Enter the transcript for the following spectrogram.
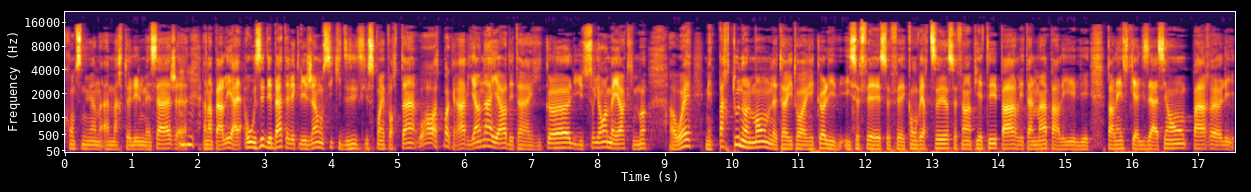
continuer à, marteler le message, à, mhm. en parler, à oser débattre avec les gens aussi qui disent que c'est pas important. Wow, c'est pas grave, il y en a ailleurs des terres agricoles, ils, ont un meilleur climat. Ah ouais, mais partout dans le monde, le territoire agricole, il, se fait se fait convertir, se fait empiéter par l'étalement, par les, par l'industrialisation, par euh, les,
